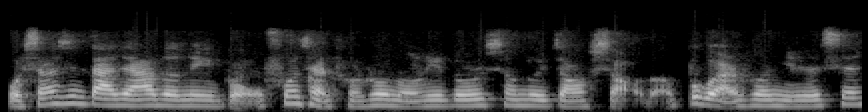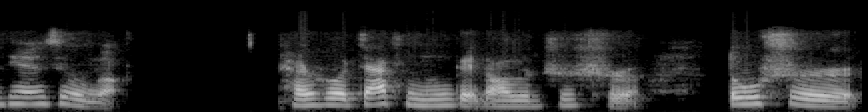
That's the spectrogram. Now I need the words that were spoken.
我相信大家的那种风险承受能力都是相对较小的。不管说你是先天性的，还是说家庭能给到的支持，都是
